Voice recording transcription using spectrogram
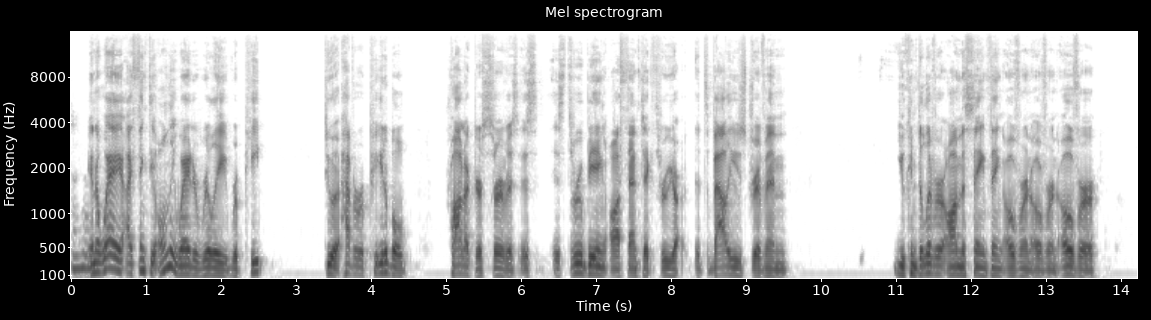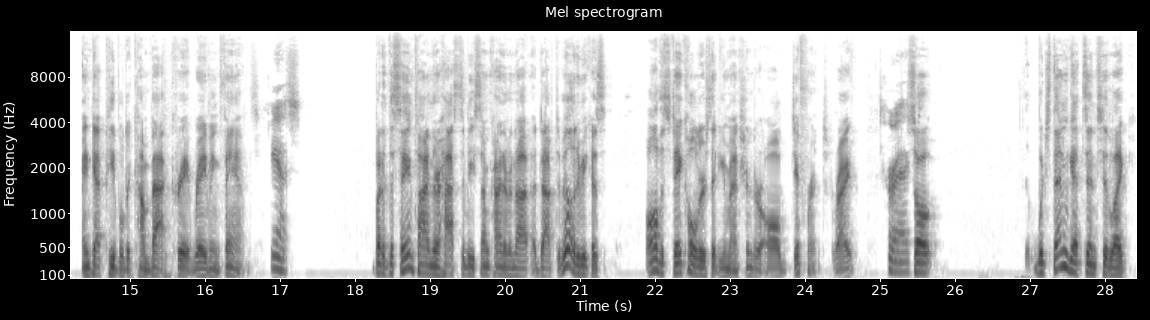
mm-hmm. in a way, I think the only way to really repeat to have a repeatable product or service is is through being authentic, through your it's values driven. You can deliver on the same thing over and over and over and get people to come back, create raving fans. Yes. But at the same time, there has to be some kind of an adaptability because all the stakeholders that you mentioned are all different, right? Correct. So, which then gets into like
